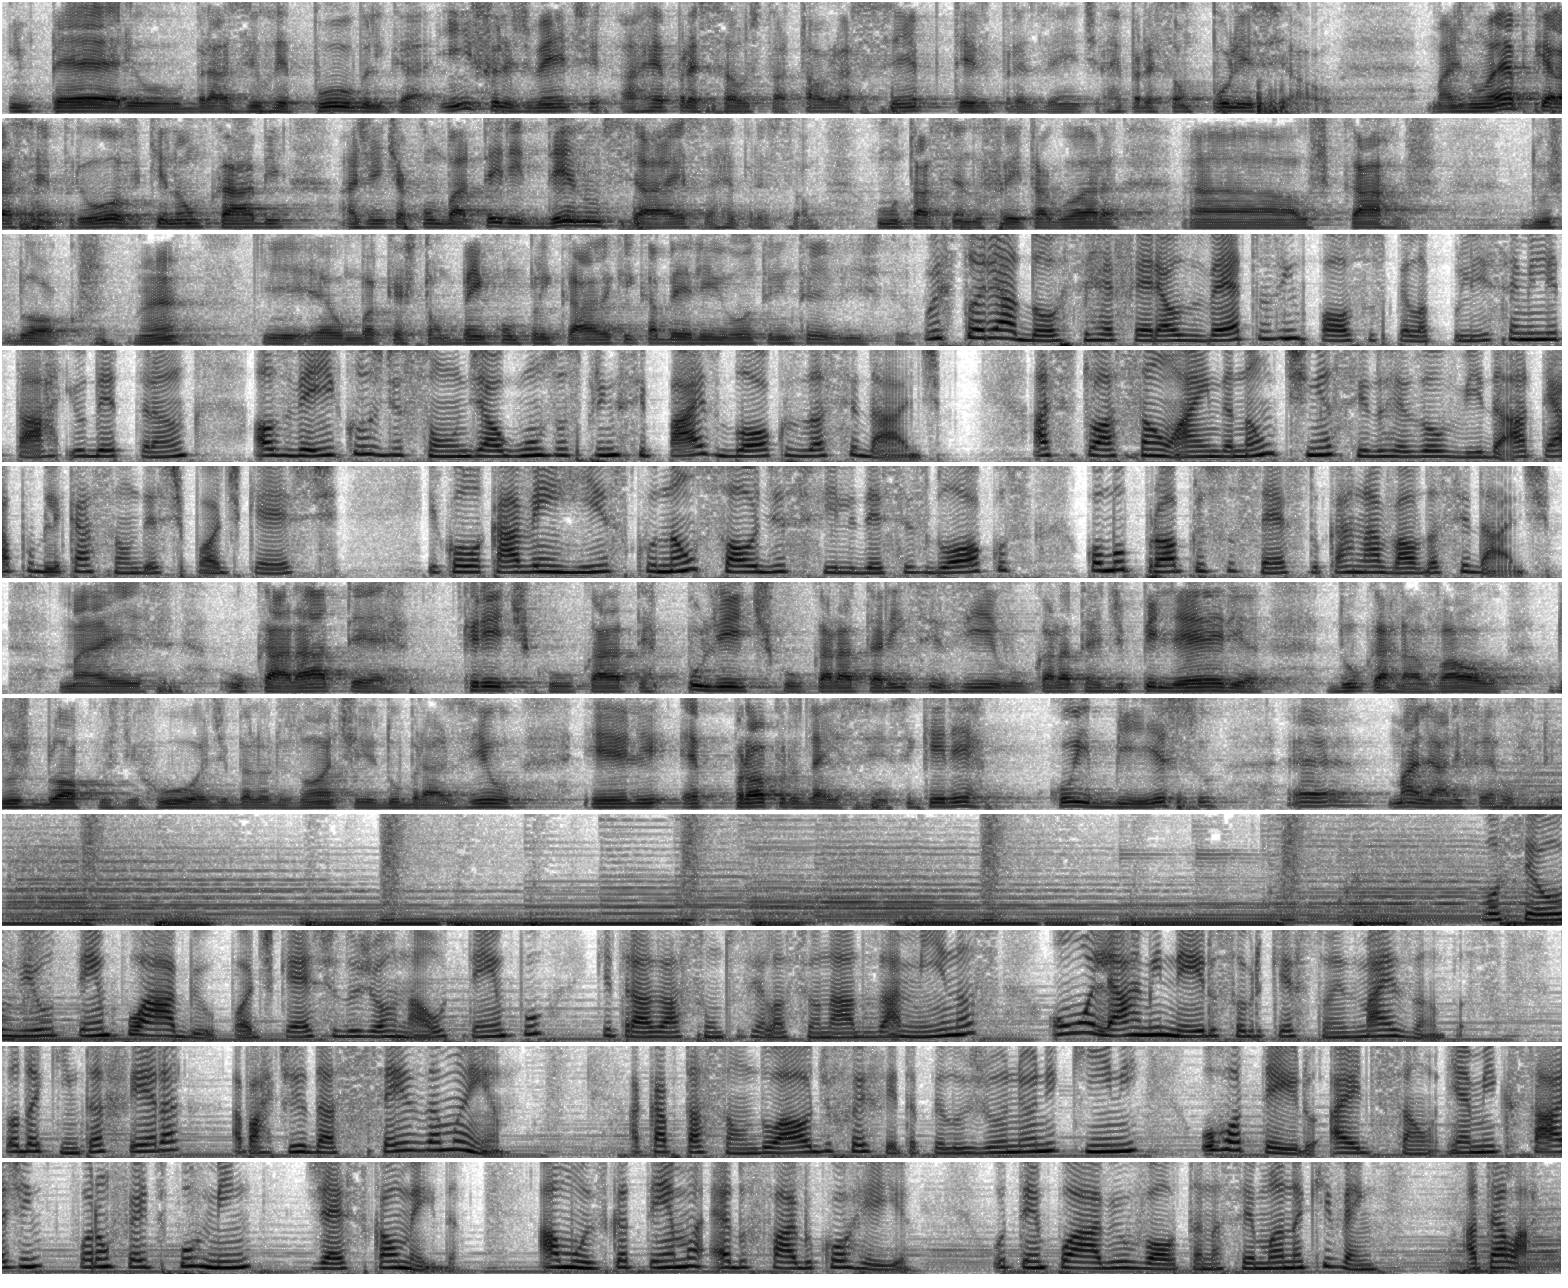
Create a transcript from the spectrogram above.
império, Brasil república. Infelizmente, a repressão estatal ela sempre teve presente, a repressão policial. Mas não é porque ela sempre houve que não cabe a gente a combater e denunciar essa repressão, como está sendo feito agora ah, os carros dos blocos, né? E é uma questão bem complicada que caberia em outra entrevista. O historiador se refere aos vetos impostos pela Polícia Militar e o Detran aos veículos de som de alguns dos principais blocos da cidade. A situação ainda não tinha sido resolvida até a publicação deste podcast e colocava em risco não só o desfile desses blocos, como o próprio sucesso do carnaval da cidade. Mas o caráter crítico, o caráter político, o caráter incisivo, o caráter de pilhéria do carnaval, dos blocos de rua de Belo Horizonte e do Brasil, ele é próprio da essência. E querer coibir isso é malhar em ferro frio. Você ouviu o Tempo Hábil, podcast do jornal O Tempo, que traz assuntos relacionados a Minas um olhar mineiro sobre questões mais amplas. Toda quinta-feira, a partir das seis da manhã. A captação do áudio foi feita pelo Júnior Nikini, o roteiro, a edição e a mixagem foram feitos por mim, Jéssica Almeida. A música tema é do Fábio Correia. O Tempo Hábil volta na semana que vem. Até lá!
